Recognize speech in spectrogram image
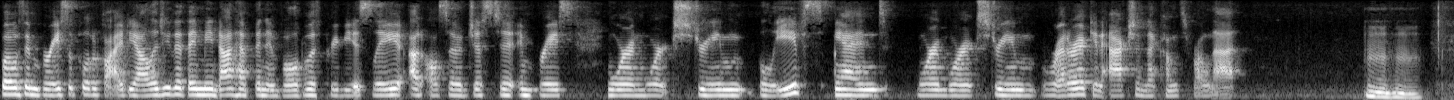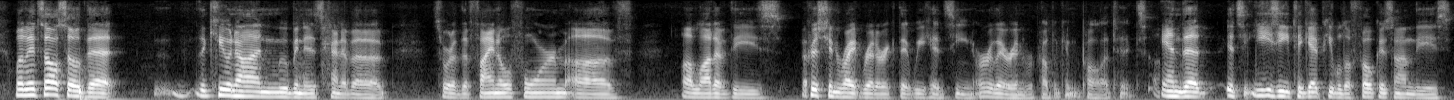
both embrace a political ideology that they may not have been involved with previously, and also just to embrace more and more extreme beliefs and more and more extreme rhetoric and action that comes from that. mm-hmm. Well, it's also that the QAnon movement is kind of a sort of the final form of a lot of these Christian right rhetoric that we had seen earlier in Republican politics, and that it's easy to get people to focus on these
